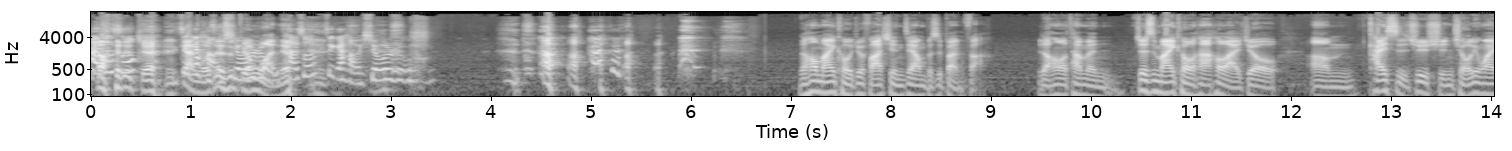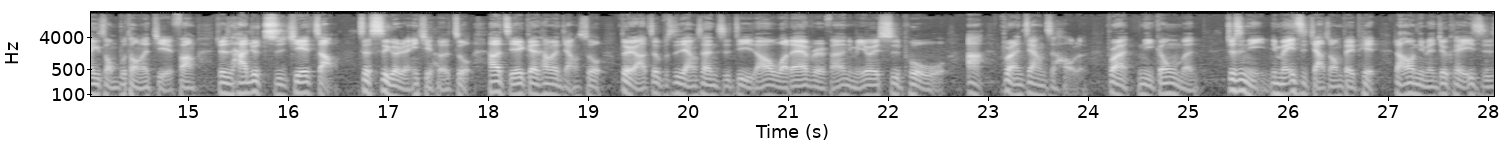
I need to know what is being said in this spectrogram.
然后就觉得这样我这是不用玩的。他说这个好羞辱。然后 Michael 就发现这样不是办法，然后他们就是 Michael，他后来就嗯开始去寻求另外一种不同的解方，就是他就直接找。这四个人一起合作，他直接跟他们讲说：“对啊，这不是良善之地，然后 whatever，反正你们又会识破我啊，不然这样子好了，不然你跟我们就是你，你们一直假装被骗，然后你们就可以一直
